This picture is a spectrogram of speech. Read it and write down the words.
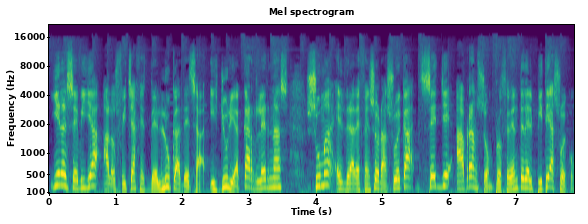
Y en el Sevilla, a los fichajes de Luca Decha y Julia Karlernas, suma el de la defensora sueca Sedje Abramson, procedente del Pitea sueco.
